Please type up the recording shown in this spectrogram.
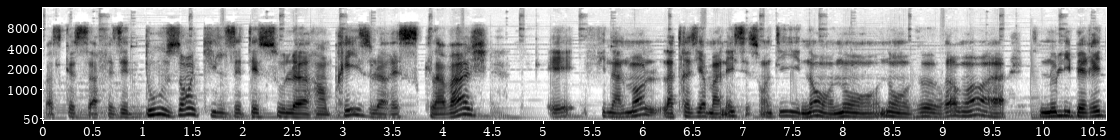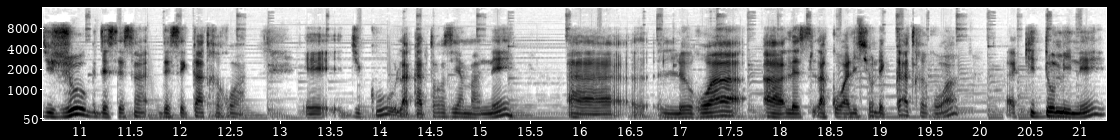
parce que ça faisait 12 ans qu'ils étaient sous leur emprise, leur esclavage. Et finalement, la 13e année, ils se sont dit non, non, non, on veut vraiment euh, nous libérer du joug de ces, de ces quatre rois. Et du coup, la 14e année, euh, le roi, euh, la coalition des quatre rois qui dominaient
